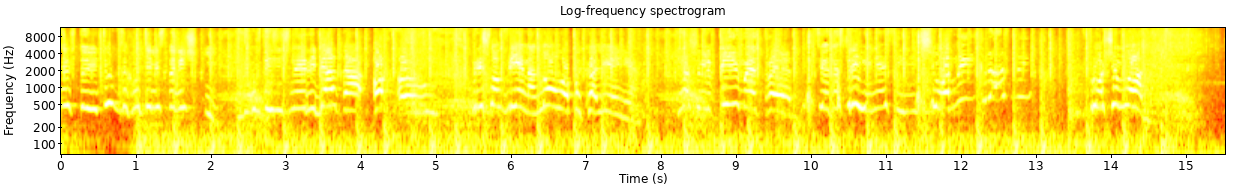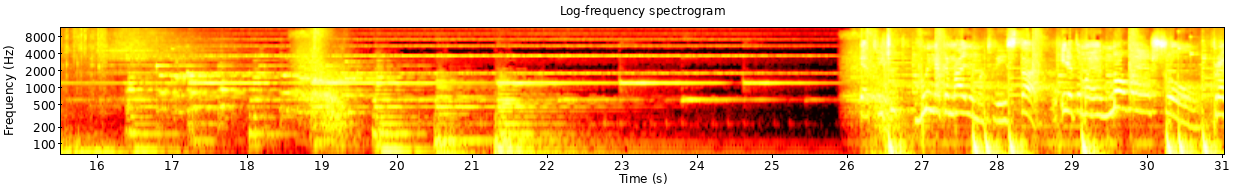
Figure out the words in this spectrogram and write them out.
знаете, что YouTube захватили старички? Двухтысячные ребята, о-оу. Пришло время нового поколения. Наши любимые тренды. Цвет настроения синий, черный, красный. Впрочем, ладно.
